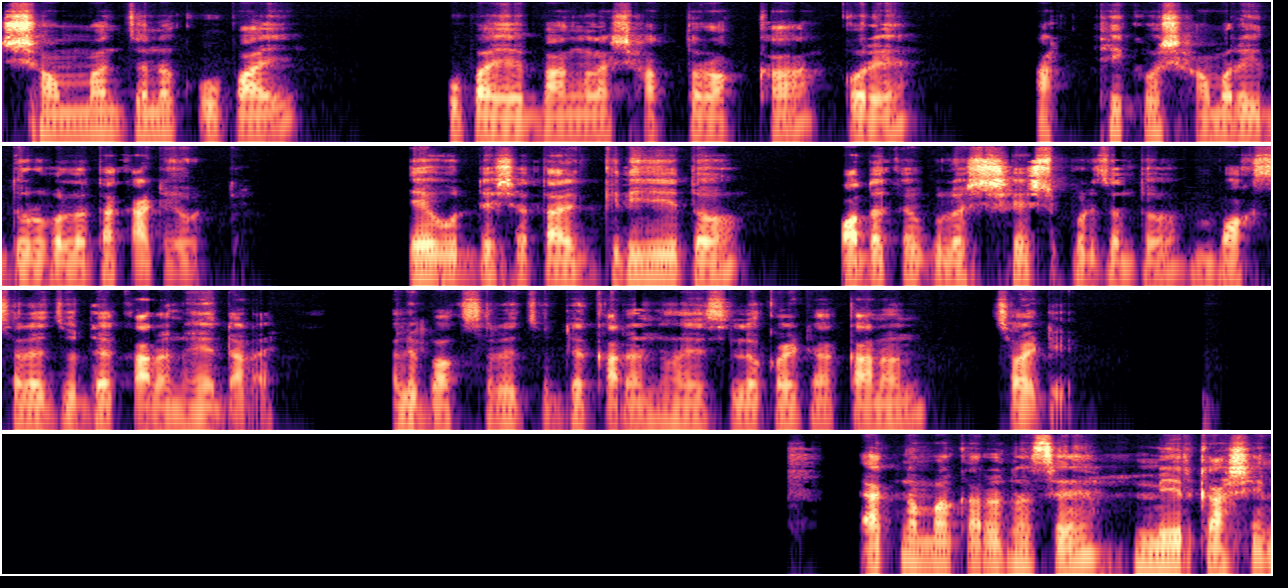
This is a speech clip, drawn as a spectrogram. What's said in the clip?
সম্মানজনক উপায়, উপায়ে বাংলার স্বার্থ রক্ষা করে আর্থিক ও সামরিক দুর্বলতা কাটিয়ে উঠতে। এ উদ্দেশ্যে তার গৃহীত পদক্ষেপগুলো শেষ পর্যন্ত বক্সারের যুদ্ধের কারণ হয়ে দাঁড়ায়। তাহলে বক্সারের যুদ্ধের কারণ হয়েছিল কয়টা? কারণ ছয়টি। এক নম্বর কারণ হচ্ছে মীর কাসিম।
